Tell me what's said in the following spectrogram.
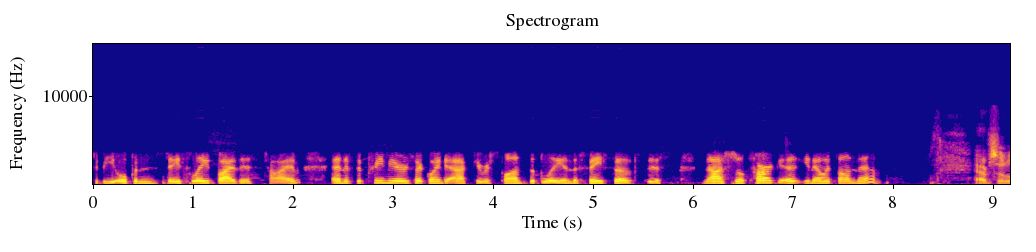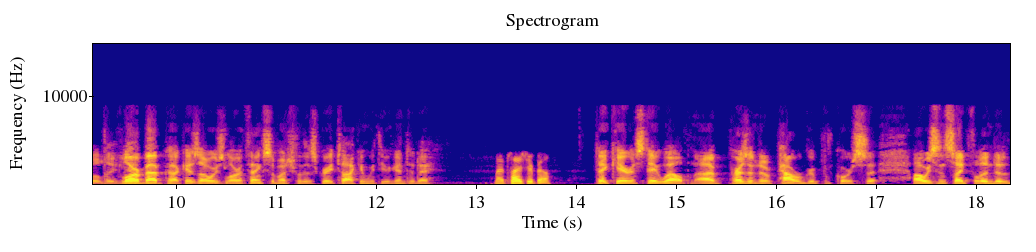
to be open safely by this time. And if the premiers are going to act irresponsibly in the face of this national target, you know, it's on them. Absolutely. Laura Babcock, as always, Laura, thanks so much for this. Great talking with you again today. My pleasure, Bill. Take care and stay well. Uh, president of Power Group, of course, uh, always insightful into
